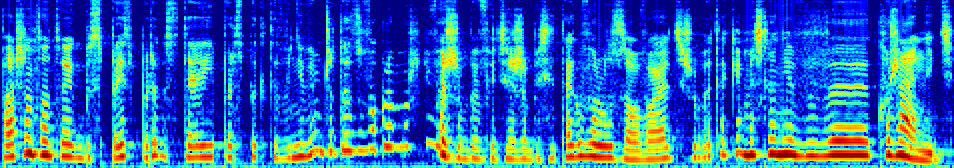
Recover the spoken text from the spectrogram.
patrząc na to jakby z tej perspektywy, nie wiem, czy to jest w ogóle możliwe, żeby, wiecie, żeby się tak wyluzować, żeby takie myślenie wykorzenić.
